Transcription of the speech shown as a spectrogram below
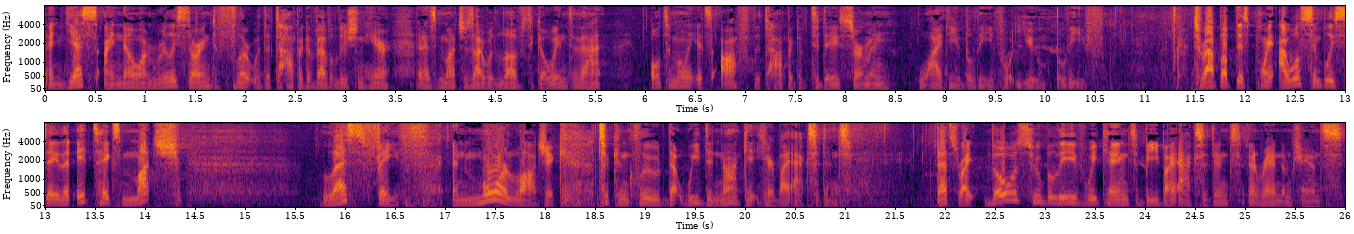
And yes, I know I'm really starting to flirt with the topic of evolution here, and as much as I would love to go into that, ultimately it's off the topic of today's sermon why do you believe what you believe? To wrap up this point, I will simply say that it takes much less faith and more logic to conclude that we did not get here by accident. That's right, those who believe we came to be by accident and random chance,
